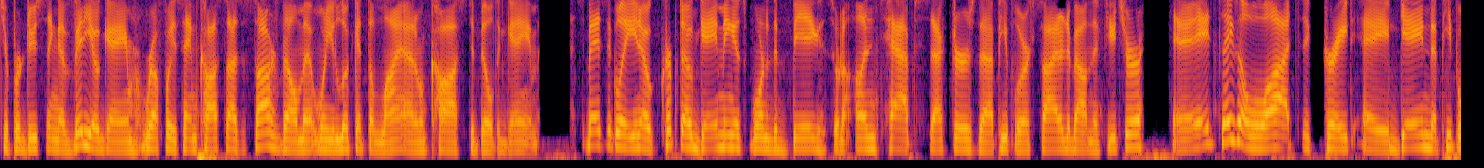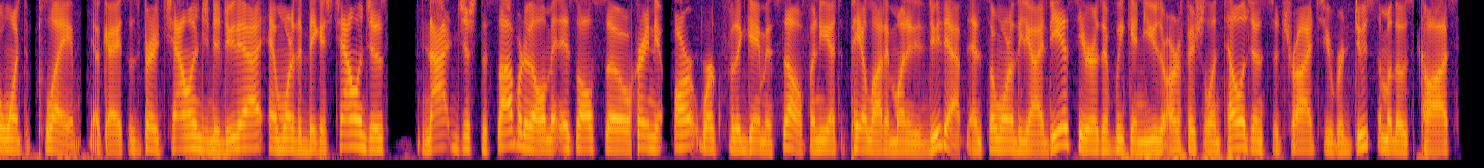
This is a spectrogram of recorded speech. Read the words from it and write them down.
to producing a video game, roughly the same cost size as software development when you look at the line item cost to build a game. So basically, you know, crypto gaming is one of the big sort of untapped sectors that people are excited about in the future. It takes a lot to create a game that people want to play. Okay, so it's very challenging to do that. And one of the biggest challenges, not just the software development, is also creating the artwork for the game itself. And you have to pay a lot of money to do that. And so, one of the ideas here is if we can use artificial intelligence to try to reduce some of those costs,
